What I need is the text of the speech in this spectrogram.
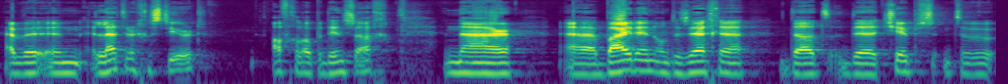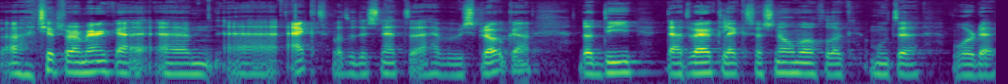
hebben een letter gestuurd afgelopen dinsdag naar uh, Biden om te zeggen dat de Chips, to, uh, Chips for America um, uh, Act, wat we dus net hebben besproken, dat die daadwerkelijk zo snel mogelijk moeten worden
